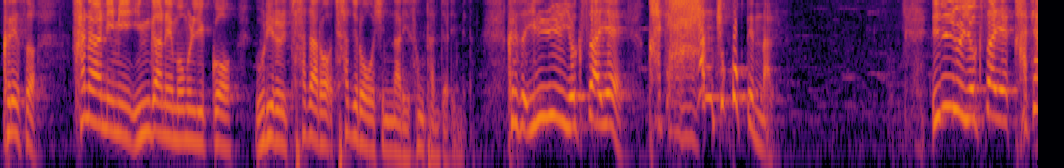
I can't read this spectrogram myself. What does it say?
그래서 하나님이 인간의 몸을 입고 우리를 찾아러 찾으러 오신 날이 성탄절입니다. 그래서 인류의 역사에 가장 축복된 날. 인류 역사에 가장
